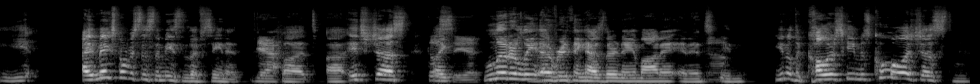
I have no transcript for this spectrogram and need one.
Yeah, it makes perfect sense to me since I've seen it, Yeah, but uh, it's just go like see it. literally everything has their name on it, and it's Yeah. in you know the color scheme is cool. It's just Mm.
